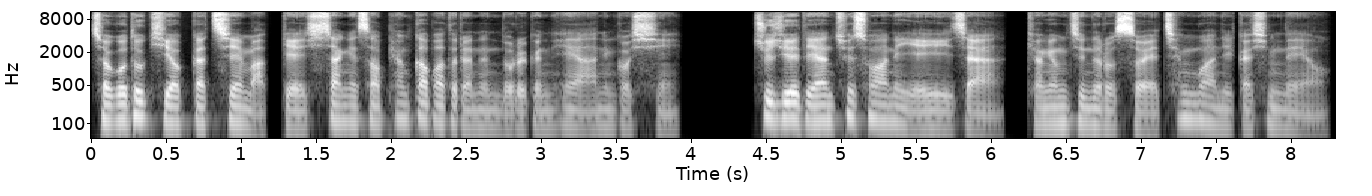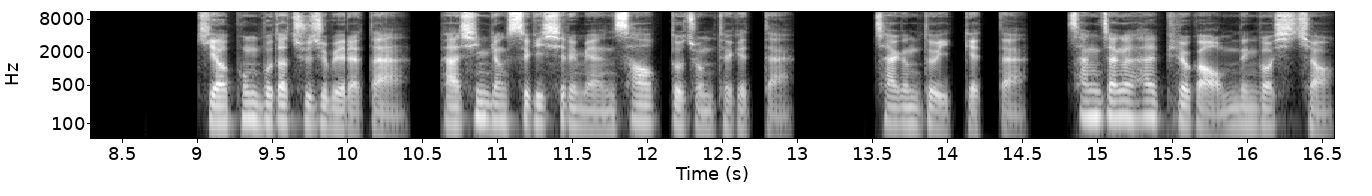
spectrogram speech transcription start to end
적어도 기업 가치에 맞게 시장에서 평가받으려는 노력은 해야 하는 것이 주주에 대한 최소한의 예의이자 경영진으로서의 책무 아닐까 싶네요. 기업 홍보다 주주 배려다. 다 신경 쓰기 싫으면 사업도 좀 되겠다. 자금도 있겠다. 상장을 할 필요가 없는 것이죠.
